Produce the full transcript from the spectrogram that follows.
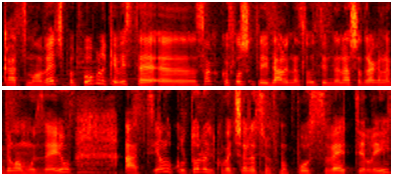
kad smo već pod publike, vi ste e, svakako slušatelji dali naslutiti da naša Dragana bila u muzeju, a cijelu kulturaljku večerašnju smo posvetili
